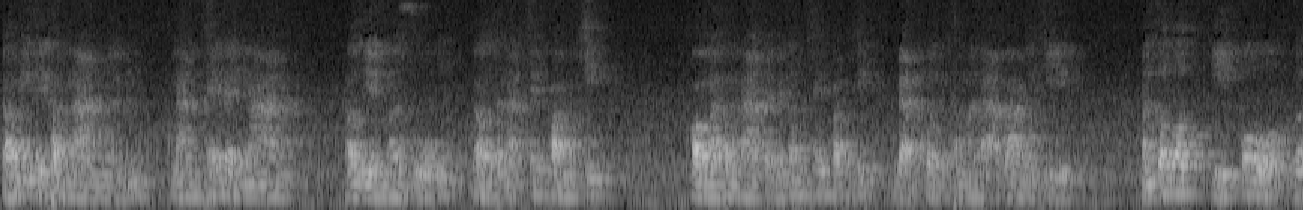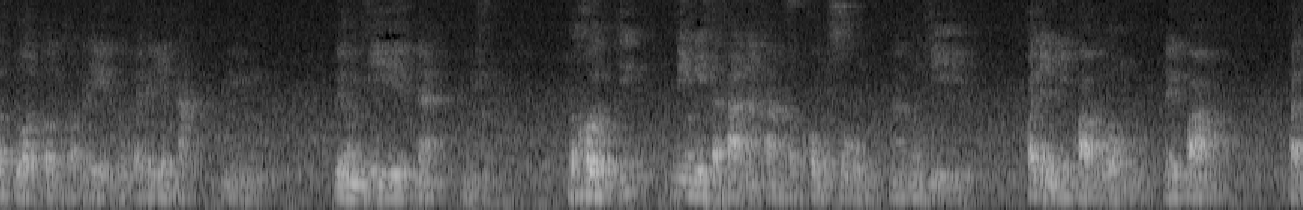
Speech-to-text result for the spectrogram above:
เราไม่เคยทำงานเหมือนงานใช้แรงงาน เราเรียนมาสูง เราถนัดใช้ความคิด พอมาทำงานแต่ไม่ต้องใช้ความคิดแบบคนธรรมดาบ้างบางทีมันก็ลดอีโก้ลดตัวตนของตัวเองลงไปได้เยอะหนะอืมหรือบางทีเนี่ยบางคนที่นี่มีสถานะทางสังคมสูงนะบางที ก็จะมีความหลงในความปัน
